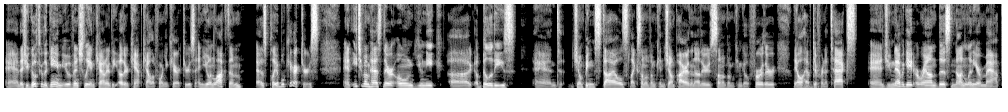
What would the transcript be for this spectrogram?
And as you go through the game, you eventually encounter the other Camp California characters, and you unlock them as playable characters. And each of them has their own unique uh, abilities and jumping styles. Like some of them can jump higher than others, some of them can go further. They all have different attacks. And you navigate around this nonlinear map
